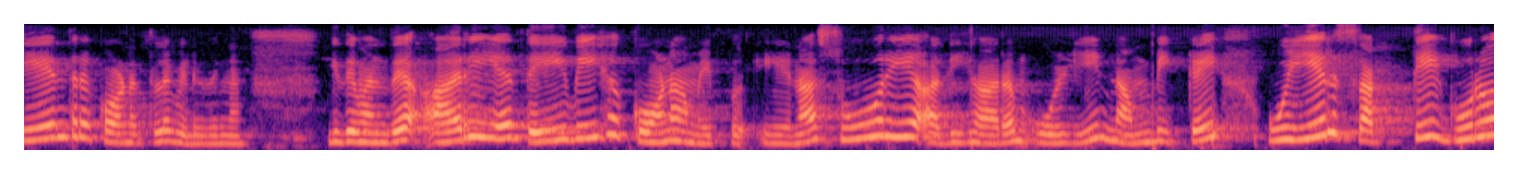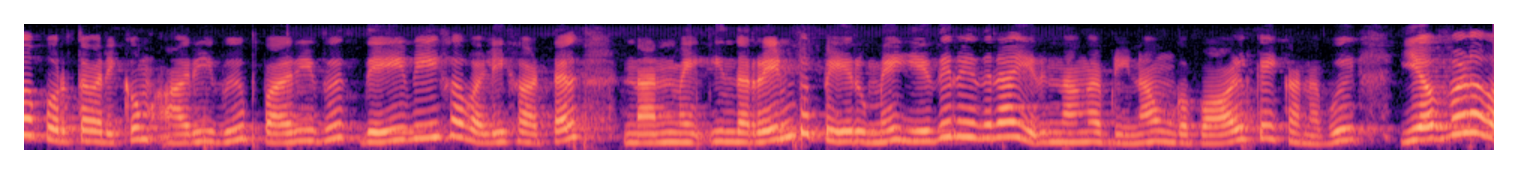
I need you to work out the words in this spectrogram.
கேந்திர கோணத்தில் விழுதுங்க. இது வந்து அரிய தெய்வீக கோண அமைப்பு. ஏன்னா சூரிய அதிகாரம் ஒளி நம்பிக்கை உயிர் சக்தி குருவை பொறுத்த வரைக்கும் அறிவு பரிவு தெய்வீக வழிகாட்டல் நன்மை. இந்த ரெண்டு பேருமே எதிரெதிராக இருந்தாங்க அப்படின்னா உங்கள் வாழ்க்கை கனவு எவ்வளவு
